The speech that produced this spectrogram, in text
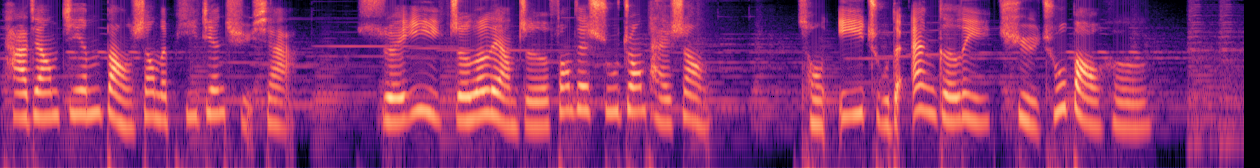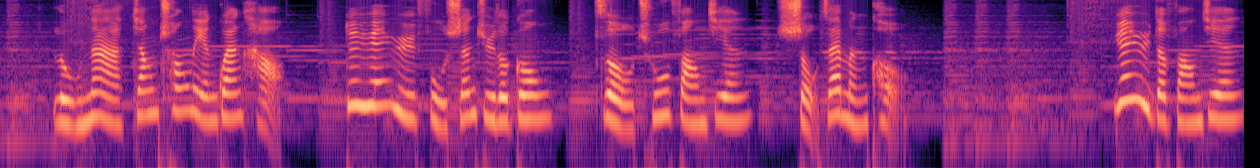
他将肩膀上的披肩取下，随意折了两折，放在梳妆台上。从衣橱的暗格里取出宝盒，卢娜将窗帘关好，对渊羽俯身鞠了躬，走出房间，守在门口。渊羽的房间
